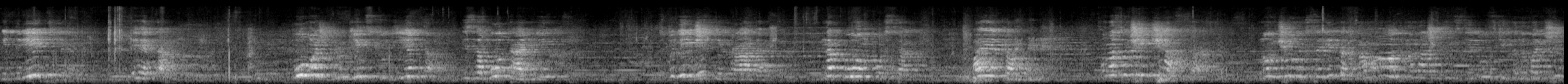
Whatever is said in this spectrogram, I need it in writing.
И третье – это помощь другим студентам и забота о них в студенческих радах, на конкурсах. Поэтому у нас очень часто на ученых советах, на малых, на наших институтских и на больших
